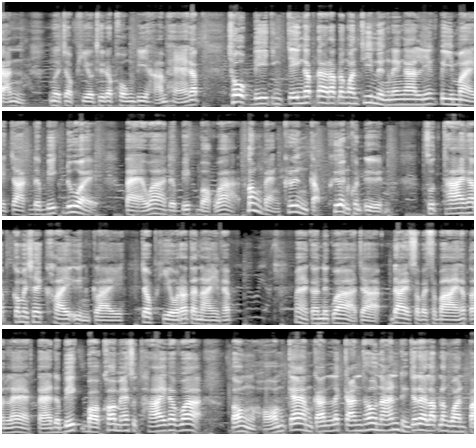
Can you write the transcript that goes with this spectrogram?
กัน เมื่อเจ้าเพียวธีรพงศ์ดีหามแหครับ โชคดีจริง ๆ ครับ ได้รับรางวัลที่ 1 ในงานเลี้ยงปีใหม่จาก The Big ด้วย แต่ว่า The Big บอกว่าต้องแบ่งครึ่งกับเพื่อนคนอื่น สุดท้ายครับก็ไม่ใช่ใครอื่นไกล เจ้าเพียวรัตนัยครับแม่ก็นึกว่าจะได้สบายๆครับตอนแรก แต่ The Big บอกข้อแม้สุดท้ายครับว่า ต้องหอมแก้มกันและกันเท่านั้นถึงจะได้รับรางวัลไป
